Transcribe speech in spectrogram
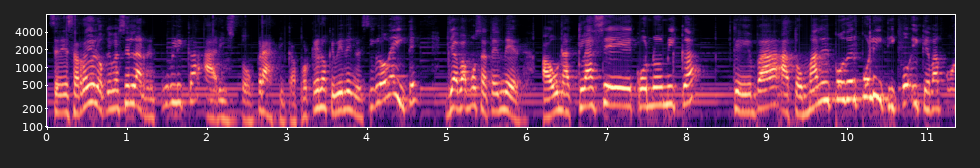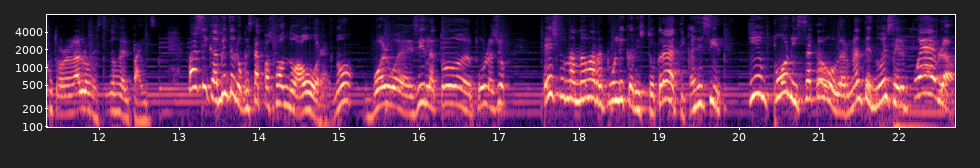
se desarrolle lo que va a ser la república aristocrática, porque es lo que viene en el siglo XX. Ya vamos a tener a una clase económica que va a tomar el poder político y que va a controlar los destinos del país. Básicamente lo que está pasando ahora, ¿no? Vuelvo a decirle a toda la población, es una nueva república aristocrática, es decir, quien pone y saca gobernante no es el pueblo,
